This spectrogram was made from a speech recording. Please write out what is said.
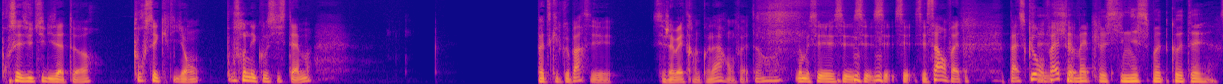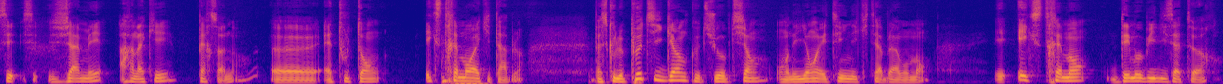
pour ses utilisateurs, pour ses clients, pour son écosystème. En fait, quelque part, c'est c'est jamais être un connard en fait. Hein. Non mais c'est c'est c'est ça en fait. Parce que en fait, c'est mettre le cynisme de côté. C'est jamais arnaquer personne, euh, être tout le temps extrêmement équitable. Parce que le petit gain que tu obtiens en ayant été inéquitable à un moment est extrêmement démobilisateur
